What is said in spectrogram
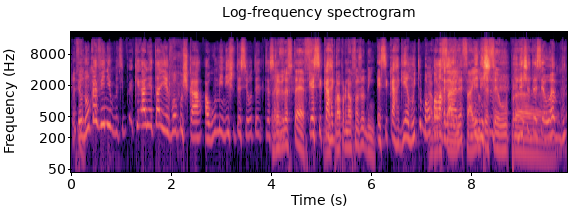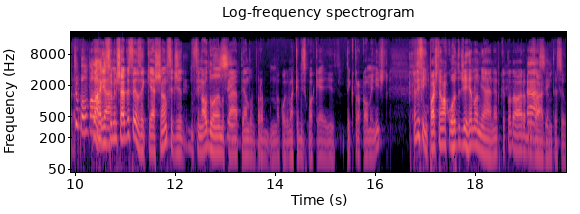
que. Enfim, Eu nunca vi. que- Ali tá aí, vou buscar algum ministro do TCU ter, ter eu já saído. vi do STF. Porque esse cargo- O próprio Nelson Jobim. Esse carguinho é muito bom pra largar, sair- né? sair do ministro, TCU pra- Ministro do TCU é muito bom Não, largar. Isso é o Ministério da Defesa, que a chance de, no final do ano, Sim. tá tendo uma crise qualquer e ter que trocar o ministro. Mas enfim, pode ter um acordo de renomear, né? Porque toda hora abre Ah, TCU.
